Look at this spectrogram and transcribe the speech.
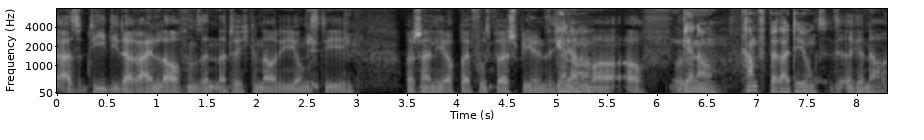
also die, die da reinlaufen, sind natürlich genau die Jungs, die wahrscheinlich auch bei Fußballspielen sich Genau. gerne mal auf äh, Genau, kampfbereite Jungs, G- Genau,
